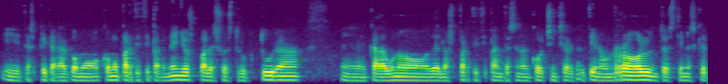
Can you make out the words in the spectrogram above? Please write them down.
y te explicará cómo, participar en ellos, cuál es su estructura. Eh, cada uno de los participantes en el coaching circle tiene un rol, entonces tienes que,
